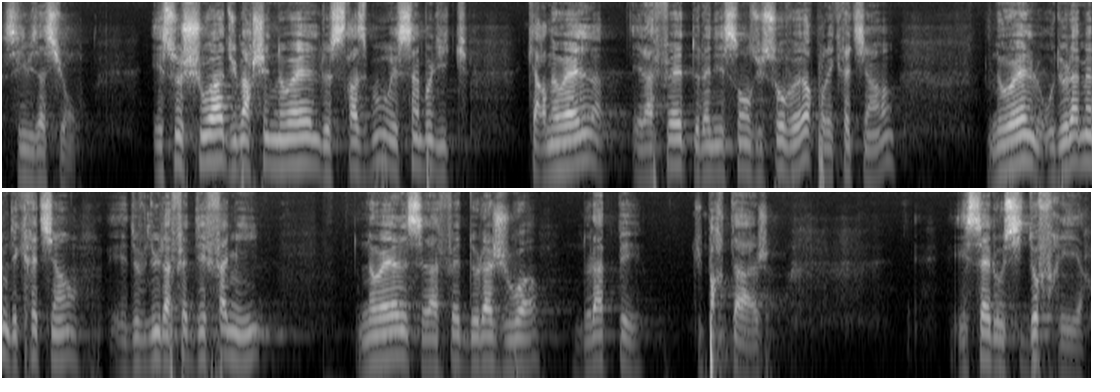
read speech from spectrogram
civilisation. Et ce choix du marché de Noël de Strasbourg est symbolique, car Noël est la fête de la naissance du Sauveur pour les chrétiens. Noël, au-delà même des chrétiens, est devenu la fête des familles. Noël, c'est la fête de la joie, de la paix, du partage, et celle aussi d'offrir.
